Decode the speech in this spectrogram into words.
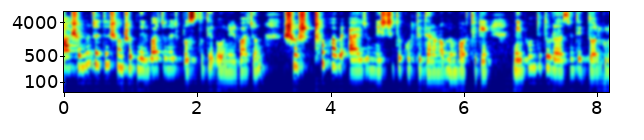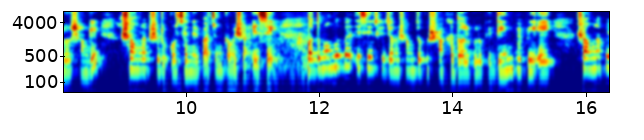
আসন্ন জাতীয় সংসদ নির্বাচনের প্রস্তুতি ও নির্বাচন সুষ্ঠুভাবে আয়োজন নিশ্চিত করতে তেরো নভেম্বর থেকে নিবন্ধিত রাজনৈতিক দলগুলোর সঙ্গে সংলাপ শুরু করছে নির্বাচন কমিশন এসি গত মঙ্গলবার এসির জনসংযোগ শাখা দলগুলোকে দিনব্যাপী এই সংলাপে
